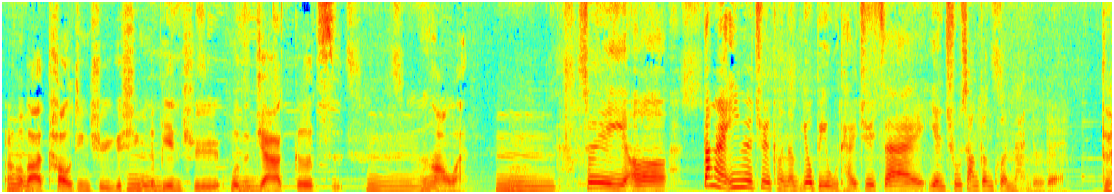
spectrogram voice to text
然后把它套进去一个新的编曲，或者加歌词，嗯，很好玩，嗯，所以呃，当然音乐剧可能又比舞台剧在演出上更困难，对不对？对，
